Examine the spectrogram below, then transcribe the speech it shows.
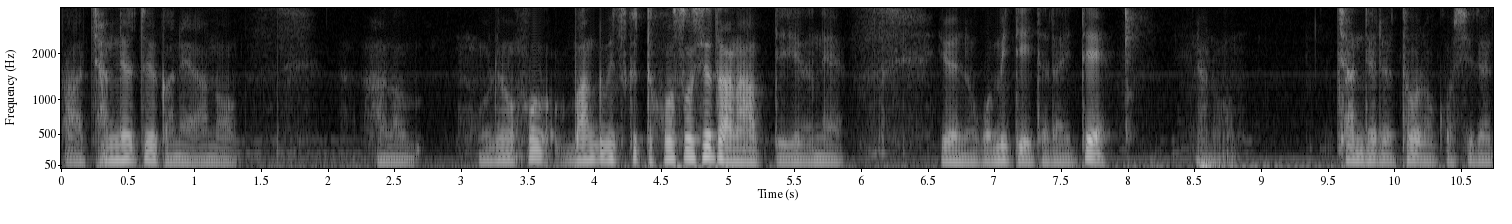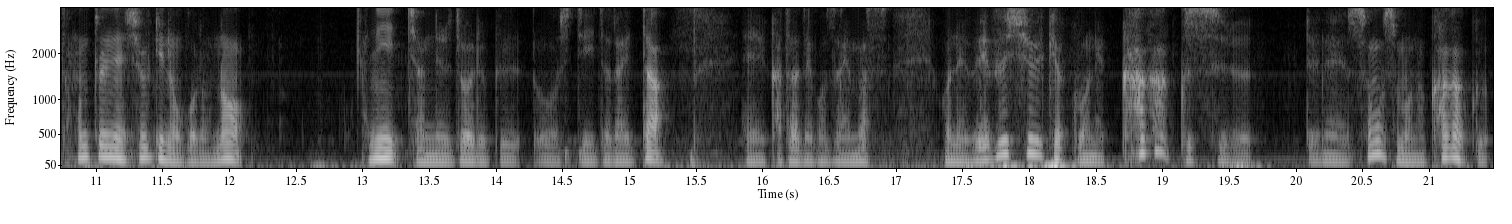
あ、チャンネルというかね、あの、あの、俺も番組作って放送してたなっていうね、いうのを見ていただいて、あの、チャンネル登録をしていただいて、本当にね、初期の頃の、にチャンネル登録をしていただいた、えー、方でございます。これね、ウェブ集客をね、科学するってね、そもそもの科学、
